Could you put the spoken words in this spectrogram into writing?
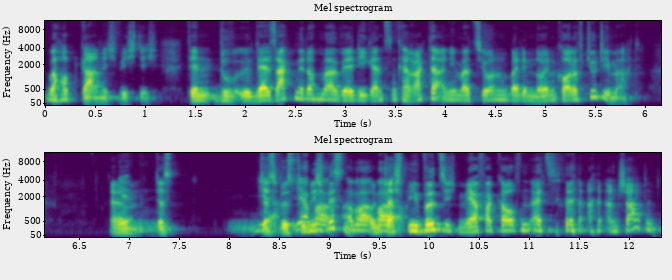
überhaupt gar nicht wichtig. Denn du, wer sagt mir doch mal, wer die ganzen Charakteranimationen bei dem neuen Call of Duty macht? Ähm, ja. Das, das ja, wirst du ja, nicht aber, wissen. Aber, aber, Und das Spiel wird sich mehr verkaufen als Uncharted.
